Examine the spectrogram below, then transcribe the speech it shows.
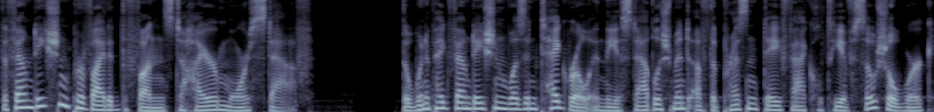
the Foundation provided the funds to hire more staff the Winnipeg Foundation was integral in the establishment of the present day Faculty of Social Work,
